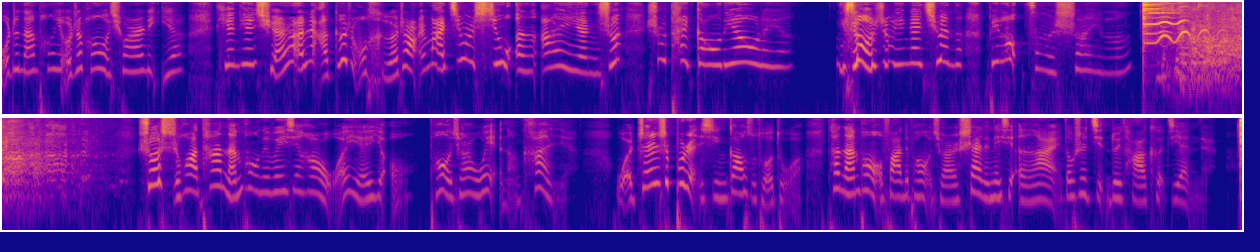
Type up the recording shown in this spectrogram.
我这男朋友这朋友圈里呀，天天全是俺俩各种合照，哎呀妈，就是秀恩爱呀。你说是不是太高调了呀？你说我是不是应该劝他别老这么帅了？说实话，她男朋友的微信号我也有，朋友圈我也能看见。我真是不忍心告诉坨坨，她男朋友发的朋友圈晒的那些恩爱，都是仅对她可见的。好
